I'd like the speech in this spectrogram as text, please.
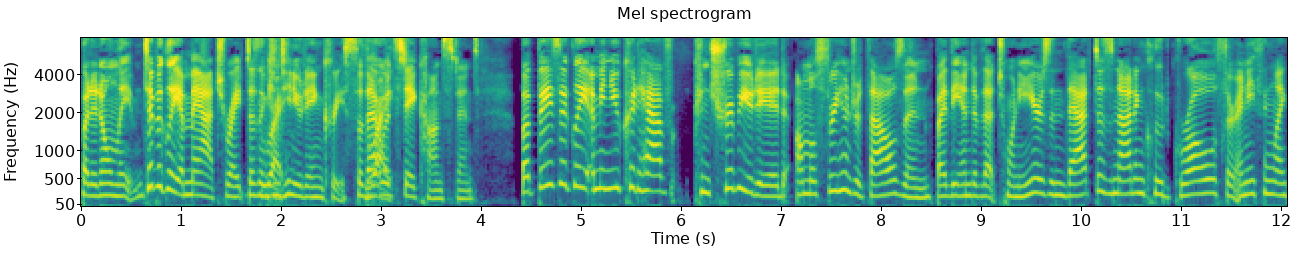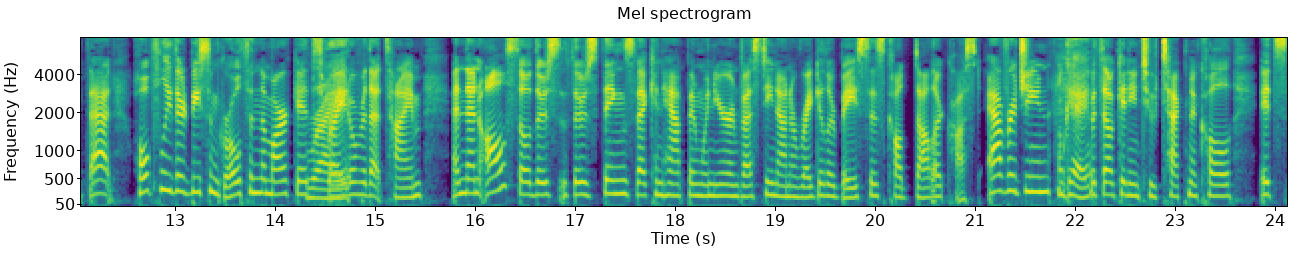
But it only typically a match, right? Doesn't Right. continue to increase. So that Right. would stay constant. But basically, I mean, you could have contributed almost 300,000 by the end of that 20 years and that does not include growth or anything like that. Hopefully there'd be some growth in the markets, Right. right, over that time. And then also there's there's things that can happen when you're investing on a regular basis called dollar cost averaging. Okay. Without getting too technical, it's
